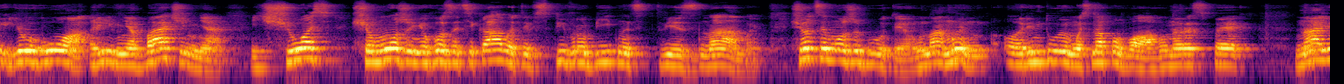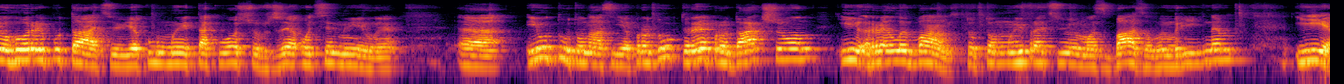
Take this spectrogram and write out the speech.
його рівня бачення щось, що може його зацікавити в співробітництві з нами. Що це може бути? Ми орієнтуємось на повагу, на респект, на його репутацію, яку ми також вже оцінили. Е, І отут у нас є продукт, репродакшн і релевант. Тобто ми працюємо з базовим рівнем і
